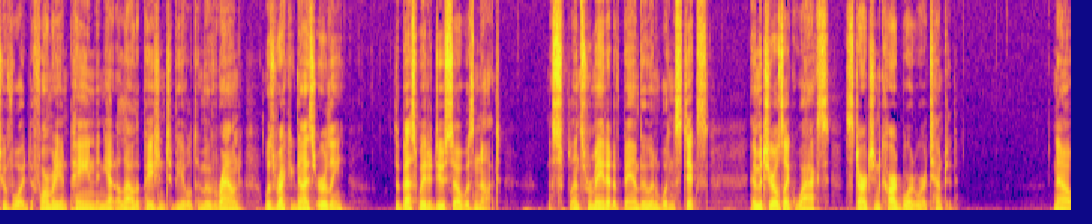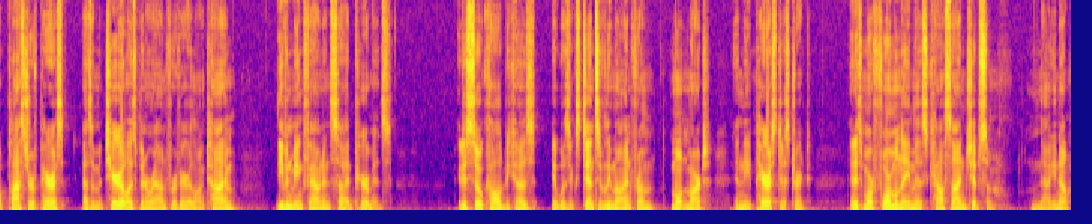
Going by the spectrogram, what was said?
to avoid deformity and pain and yet allow the patient to be able to move around was recognized early, the best way to do so was not. The splints were made out of bamboo and wooden sticks, and materials like wax, starch, and cardboard were attempted. Now, plaster of Paris as a material has been around for a very long time, even being found inside pyramids. It is so called because it was extensively mined from Montmartre in the Paris district, and its more formal name is calcined gypsum. Now you know.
